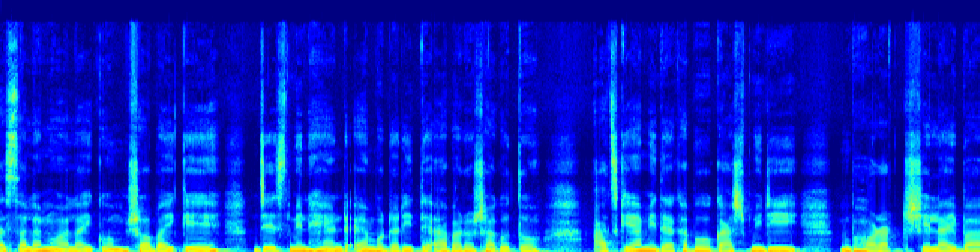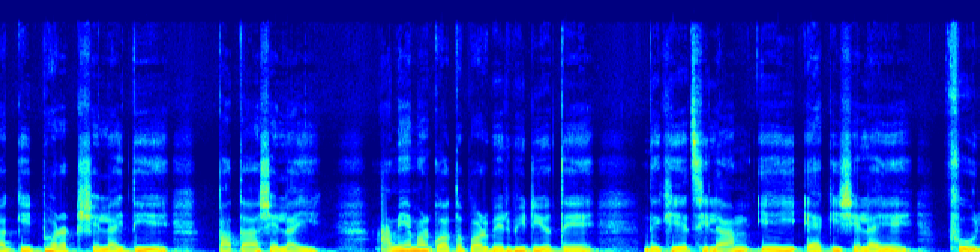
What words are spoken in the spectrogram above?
আসসালামু আলাইকুম। সবাইকে জেসমিন হ্যান্ড এম্ব্রয়ডারিতে আবারও স্বাগত। আজকে আমি দেখাবো কাশ্মীরি ভরাট সেলাই বা গিট ভরাট সেলাই দিয়ে পাতা সেলাই। আমি আমার গত পর্বের ভিডিওতে দেখিয়েছিলাম এই একই সেলাইয়ে ফুল।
